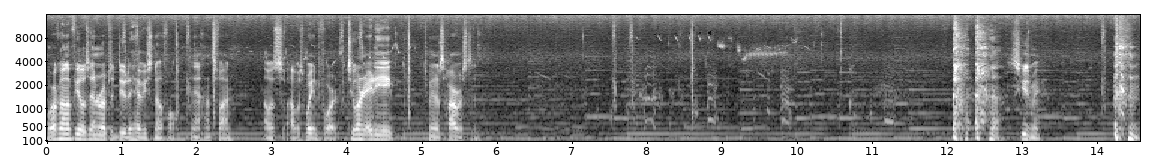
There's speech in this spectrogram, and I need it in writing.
Work on the field was interrupted due to heavy snowfall. Yeah, that's fine. I was I was waiting for it. 288 tomatoes harvested. Excuse me.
